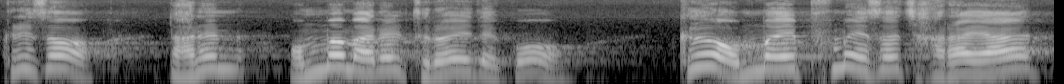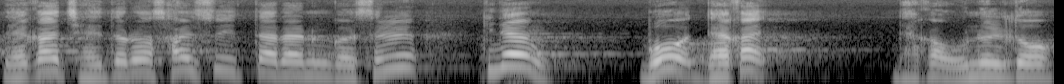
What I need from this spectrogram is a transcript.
그래서 나는 엄마 말을 들어야 되고 그 엄마의 품에서 자라야 내가 제대로 살 수 있다라는 것을 그냥 뭐 내가 내가 오늘도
